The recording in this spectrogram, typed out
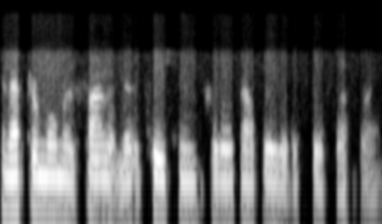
And after a moment of silent meditation for those out there that are still suffering.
